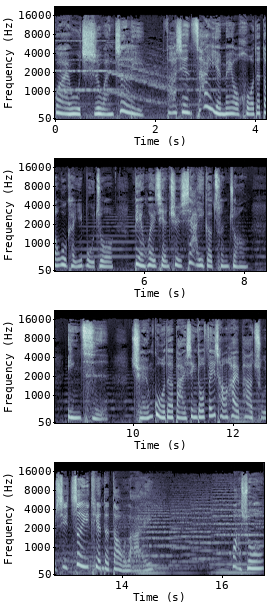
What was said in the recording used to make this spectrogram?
怪物吃完这里，发现再也没有活的动物可以捕捉，便会前去下一个村庄。因此，全国的百姓都非常害怕除夕这一天的到来。话说，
